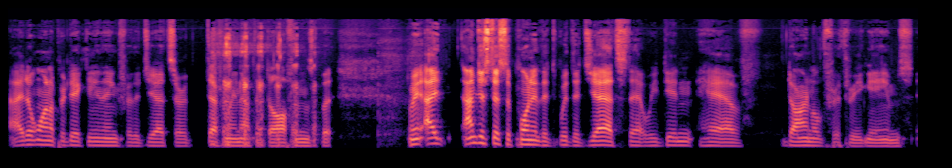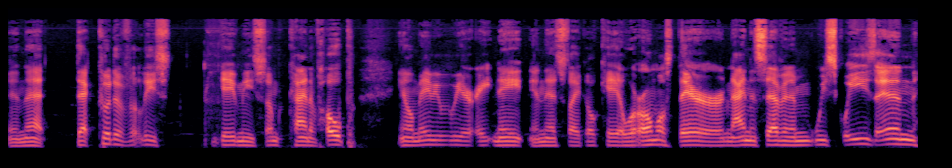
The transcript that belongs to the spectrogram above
I don't want to predict anything for the Jets, or definitely not the Dolphins. But I mean, I I'm just disappointed that with the Jets that we didn't have Darnold for three games, and that that could have at least gave me some kind of hope. You know, maybe we are eight and eight, and that's like okay, we're almost there, or nine and seven, and we squeeze in.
